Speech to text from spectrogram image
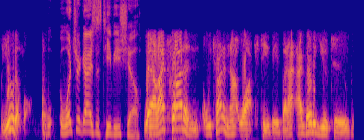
beautiful. What's your guys' TV show? Well, I try to we try to not watch TV, but I, I go to YouTube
